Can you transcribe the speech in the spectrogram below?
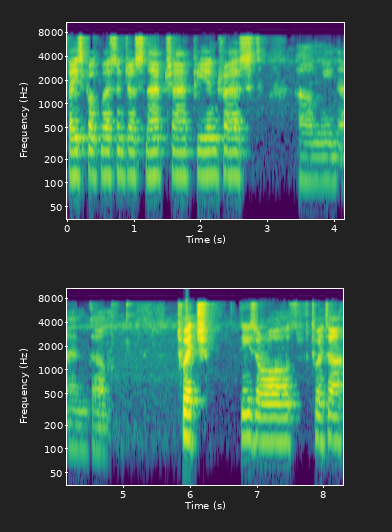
Facebook Messenger, Snapchat, Pinterest, mean, and um, Twitch. These are all Twitter.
